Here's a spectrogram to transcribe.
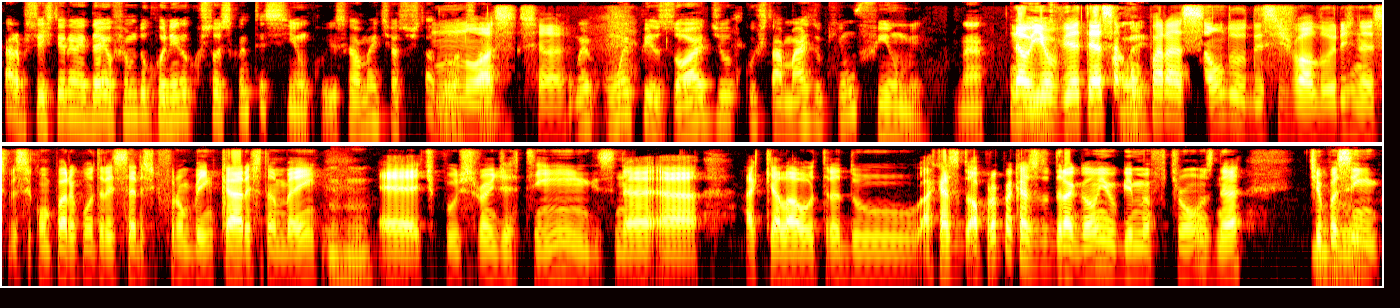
Cara, pra vocês terem uma ideia, o filme do Coringa custou 55. Isso realmente é assustador. Nossa sabe? senhora. Um, um, episódio custa mais do que um filme, né? Não, e eu vi até essa Falei. comparação do, desses valores, né? Se você compara com outras séries que foram bem caras também. Uhum. É, tipo Stranger Things, né? A, aquela outra do. A, casa do, a própria Casa do Dragão e o Game of Thrones, né? Tipo uhum. assim,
